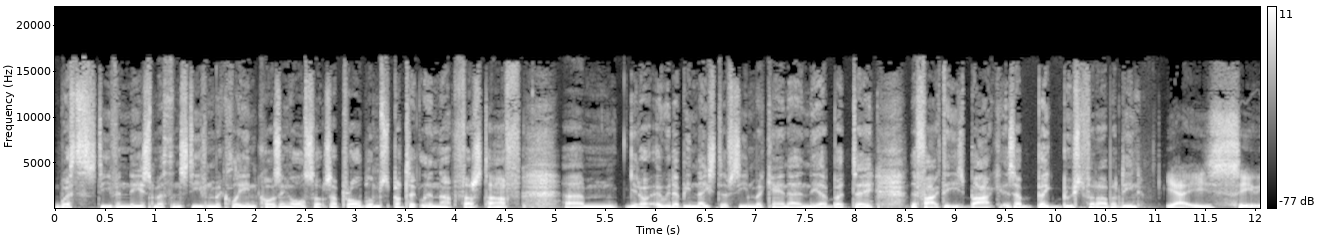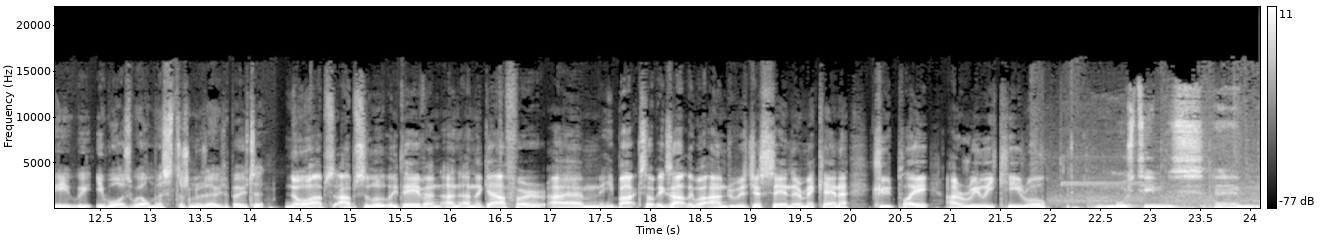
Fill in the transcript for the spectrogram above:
with Steven Naismith and Steven MacLean causing all sorts of problems, particularly in that first half. Um, you know, it would have been nice to have seen McKenna in there, but uh, the fact that he's back is a big boost for Aberdeen. Yeah, he's he, he was well missed. There's no doubt about it. No, absolutely, Dave, and and, and the gaffer um, he backs up exactly what Andrew was just saying there. McKenna could play a really key role. Most teams um,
